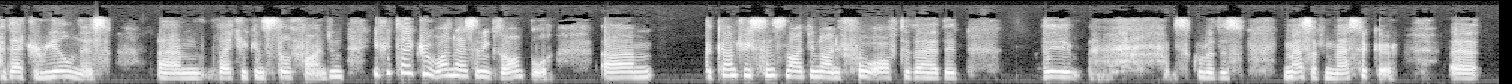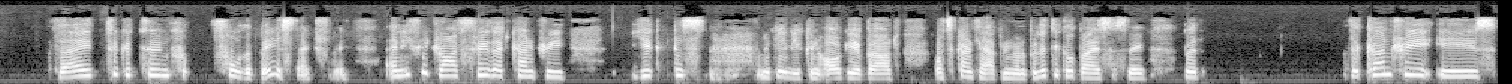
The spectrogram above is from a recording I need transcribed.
that realness um, that you can still find. And if you take Rwanda as an example, um, the country since 1994, after had the, the let's call it this massive massacre, uh, they took a turn for, for, the best, actually. And if you drive through that country, you can, and again, you can argue about what's currently happening on a political basis there, but the country is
